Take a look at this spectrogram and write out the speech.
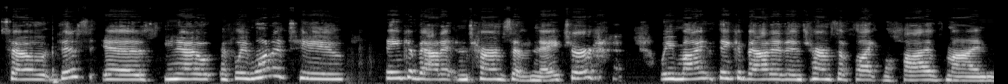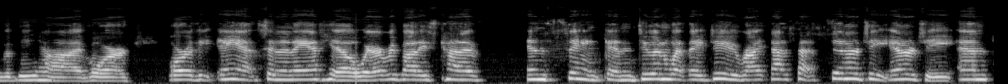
So, this is, you know, if we wanted to think about it in terms of nature, we might think about it in terms of like the hive mind of a beehive or or the ants in an ant hill where everybody's kind of in sync and doing what they do, right? That's that synergy energy. And,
